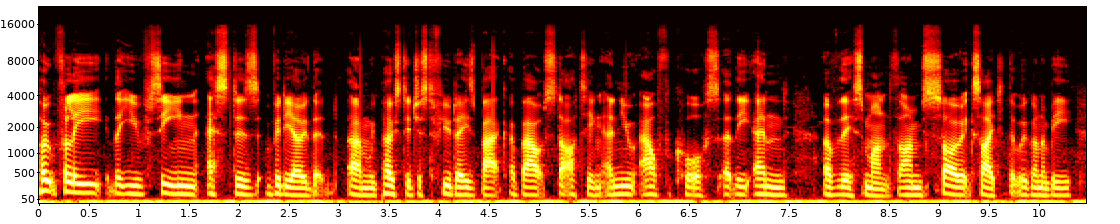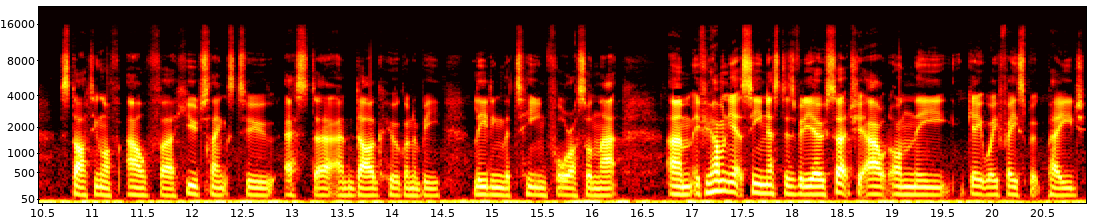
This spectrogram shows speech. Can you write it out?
Hopefully that you've seen Esther's video that um, we posted just a few days back about starting a new Alpha course at the end of this month. I'm so excited that we're going to be starting off Alpha. Huge thanks to Esther and Doug who are going to be leading the team for us on that. Um, if you haven't yet seen Esther's video, search it out on the Gateway Facebook page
